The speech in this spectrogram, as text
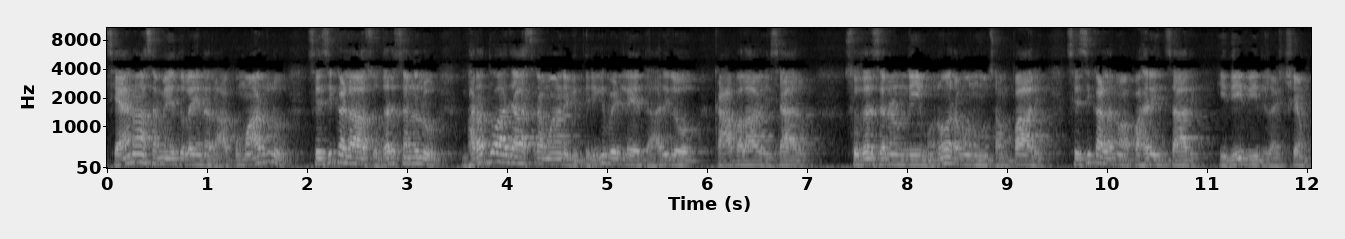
సేనా సమేతులైన రాకుమారులు శశికళ సుదర్శనులు భరద్వాజాశ్రమానికి తిరిగి వెళ్ళే దారిలో కాపలా వేశారు. సుదర్శనుణ్ణి మనోరమను చంపాలి శశికళను అపహరించాలి. ఇది వీరి లక్ష్యం.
